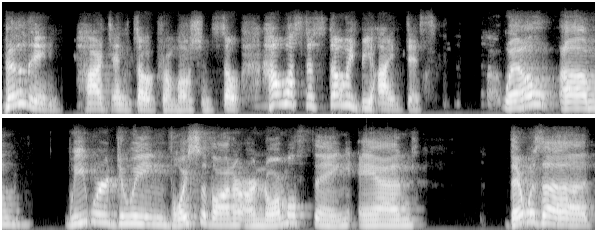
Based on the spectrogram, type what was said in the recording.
building Heart and Soul Promotion? So, how was the story behind this? Well, um, we were doing Voice of Honor, our normal thing, and there was a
